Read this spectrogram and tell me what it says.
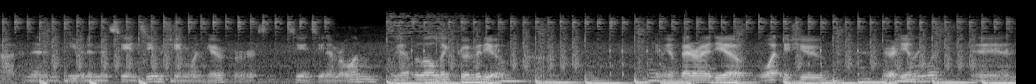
Uh, and then even in the CNC machine one here for CNC number one, we have a little link to a video giving a better idea of what issue we're dealing with and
